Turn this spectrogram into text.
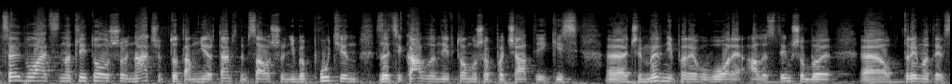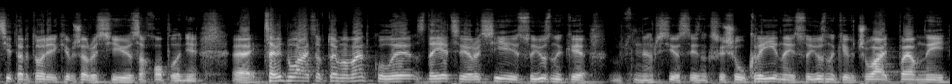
це відбувається на тлі того, що, начебто, там York Times написав, що ніби Путін зацікавлений в тому, щоб почати якісь е, чи мирні переговори, але з тим, щоб е, втримати всі території, які вже Росією захоплені. Е, це відбувається в той момент, коли здається, і Росія, і союзники, не Росія, союзник, скоріше Україна і союзники відчувають певний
